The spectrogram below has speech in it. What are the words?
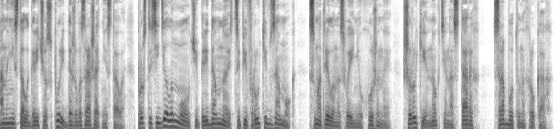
Она не стала горячо спорить, даже возражать не стала. Просто сидела молча передо мной, сцепив руки в замок. Смотрела на свои неухоженные, широкие ногти на старых, сработанных руках.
